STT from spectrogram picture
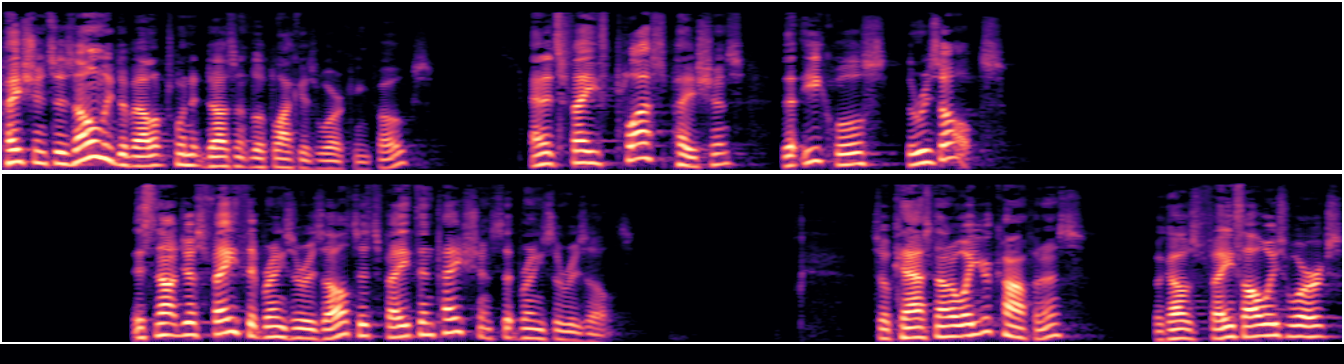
Patience is only developed when it doesn't look like it's working, folks. And it's faith plus patience that equals the results. It's not just faith that brings the results, it's faith and patience that brings the results. So cast not away your confidence, because faith always works.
